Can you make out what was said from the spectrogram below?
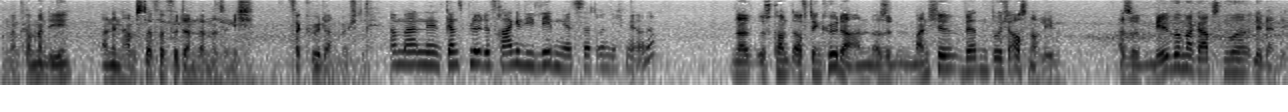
Und dann kann man die an den Hamster verfüttern, wenn man sie nicht verködern möchte. Aber eine ganz blöde Frage, die leben jetzt da drin nicht mehr, oder? Na, es kommt auf den Köder an. Also manche werden durchaus noch leben. Also Mehlwürmer gab's nur lebendig.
